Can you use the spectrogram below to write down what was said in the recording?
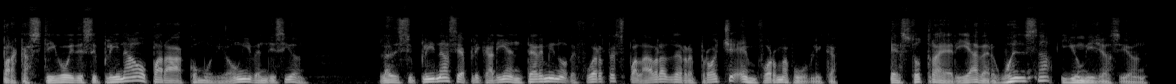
¿Para castigo y disciplina o para comunión y bendición? La disciplina se aplicaría en términos de fuertes palabras de reproche en forma pública. Esto traería vergüenza y humillación.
